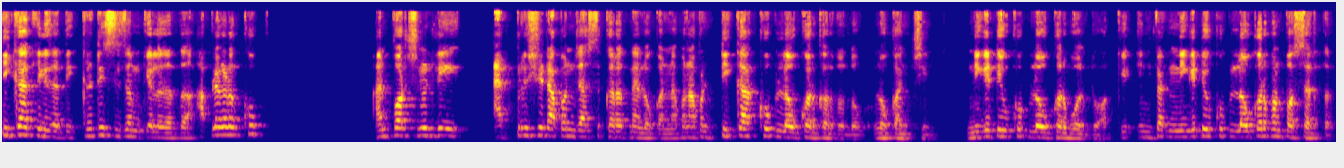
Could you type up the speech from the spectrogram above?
टीका केली जाते क्रिटिसिझम केलं जातं. आपल्याकडे खूप अनफॉर्च्युनेटली ऍप्रिशिएट आपण जास्त करत नाही लोकांना पण आपण टीका खूप लवकर करतो लोकांची. निगेटिव्ह खूप लवकर बोलतो. की इनफॅक्ट निगेटिव्ह खूप लवकर पण पसरतं.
